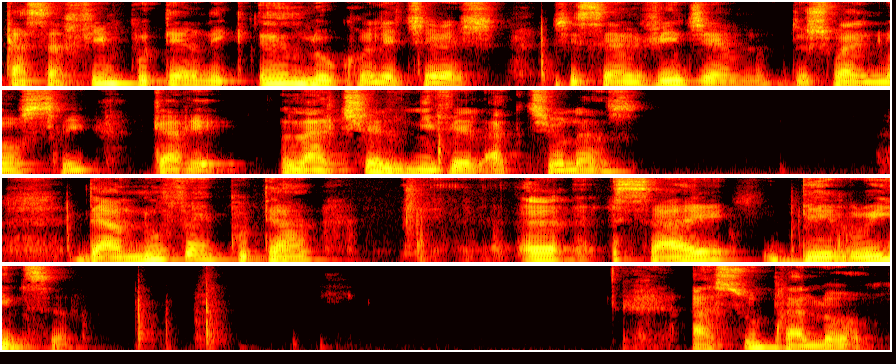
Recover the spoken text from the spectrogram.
ca să fim puternic în locurile cerești și să învingem dușmanii noștri care la acel nivel acționează. Dar nu vei putea uh, să ai biruință asupra lor,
